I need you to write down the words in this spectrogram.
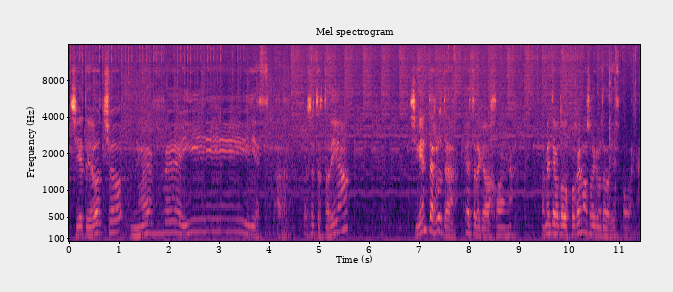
7, 8, 9 y 10. Vale, pues esto estaría. Siguiente ruta. Esta de aquí abajo, venga. También tengo todos los Pokémon, solo que matar a 10. Pues venga.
